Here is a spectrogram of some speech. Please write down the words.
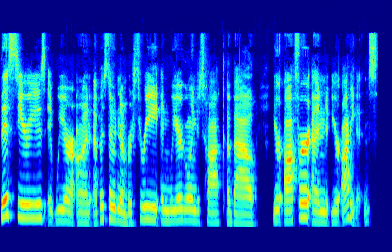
This series, it, we are on episode number three, and we are going to talk about your offer and your audience.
